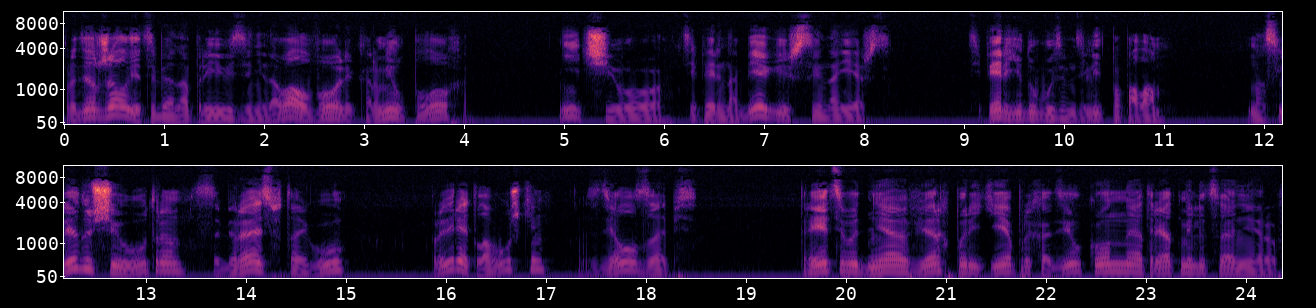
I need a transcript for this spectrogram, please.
Продержал я тебя на привязи, не давал воли, кормил плохо. Ничего, теперь набегаешься и наешься. Теперь еду будем делить пополам. На следующее утро, собираясь в тайгу, проверять ловушки, сделал запись. Третьего дня вверх по реке проходил конный отряд милиционеров.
